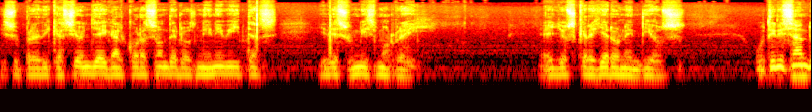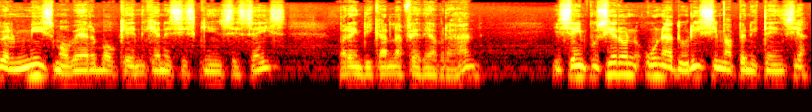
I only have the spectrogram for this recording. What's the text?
y su predicación llega al corazón de los ninivitas y de su mismo rey. Ellos creyeron en Dios, utilizando el mismo verbo que en Génesis 15, 6 para indicar la fe de Abraham, y se impusieron una durísima penitencia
